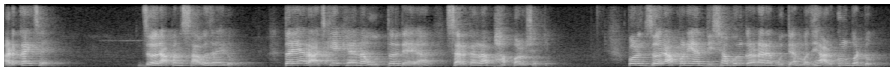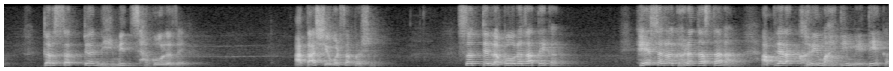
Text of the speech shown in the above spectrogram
अडकायचं आहे जर आपण सावध राहिलो तर या राजकीय खेळांना उत्तर द्यायला सरकारला भाग पाडू शकतो. पण जर आपण या दिशाभूल करणाऱ्या मुद्द्यांमध्ये अडकून पडलो तर सत्य नेहमीच झाकवलं जाईल. आता शेवटचा प्रश्न. सत्य लपवलं जाते का? हे सगळं घडत असताना आपल्याला खरी माहिती मिळते का?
